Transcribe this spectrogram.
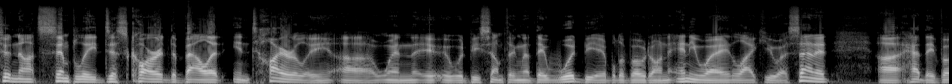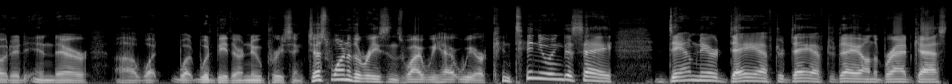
To not simply discard the ballot entirely uh, when it, it would be something that they would be able to vote on anyway, like U.S. Senate, uh, had they voted in their uh, what what would be their new precinct. Just one of the reasons why we have we are continuing to say, damn near day after day after day on the BradCast.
